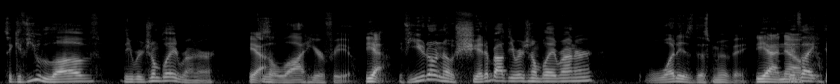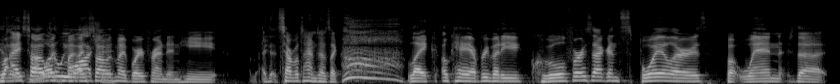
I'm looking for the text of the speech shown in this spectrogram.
It's like if you love the original Blade Runner, Yeah. there's a lot here for you. Yeah. If you don't know shit about the original Blade Runner, what is this movie? Yeah, no. It's like- it's well, I saw what it with my, I saw it with my boyfriend, and he several times I was like, like, okay, everybody, cool for a second, spoilers. But when the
